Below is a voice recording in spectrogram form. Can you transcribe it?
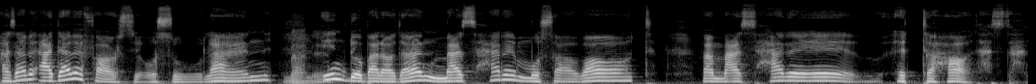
ادب ادب فارسی اصولا بله. این دو برادران مظهر مساوات و مظهر اتحاد هستند.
